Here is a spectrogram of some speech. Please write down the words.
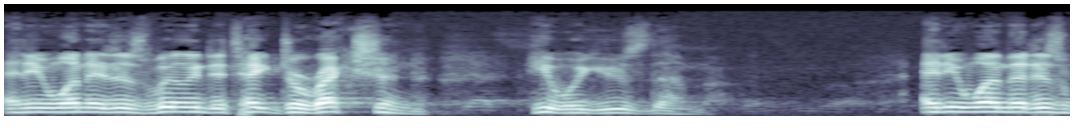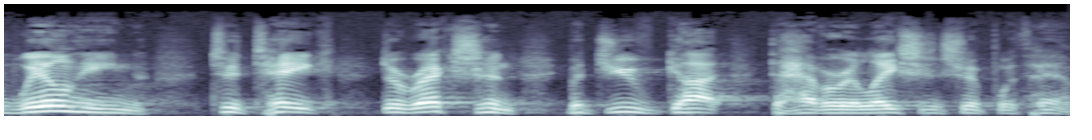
Anyone that is willing to take direction, He will use them. Anyone that is willing to take direction, but you've got to have a relationship with Him.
